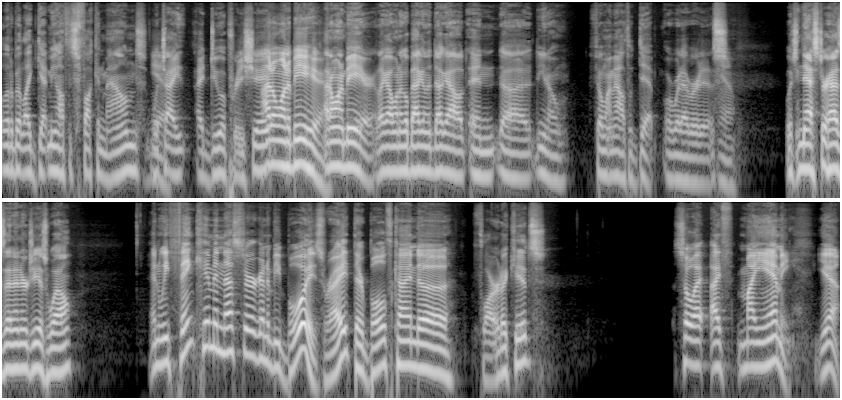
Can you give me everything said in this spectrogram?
a little bit like get me off this fucking mound, which I I do appreciate. I don't want to be here. I don't want to be here. Like I want to go back in the dugout and uh, you know fill my mouth with dip or whatever it is. Yeah. Which Nestor has that energy as well. And we think him and Nestor are going to be boys, right? They're both kind of. Florida kids. So I, I, Miami, yeah.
